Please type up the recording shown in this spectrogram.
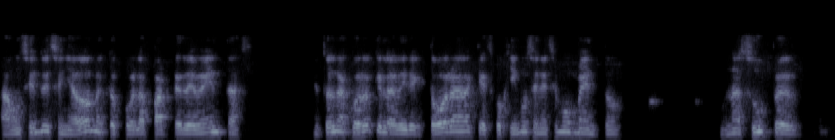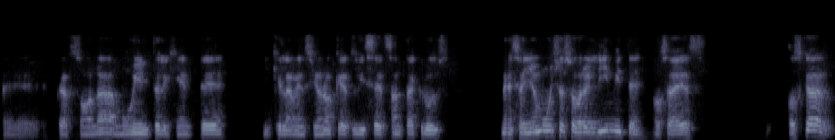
aún siendo diseñador, me tocó la parte de ventas. Entonces me acuerdo que la directora que escogimos en ese momento, una súper persona muy inteligente, y que la menciono, que es Lizeth Santa Cruz, me enseñó mucho sobre el límite. O sea, es, Oscar,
